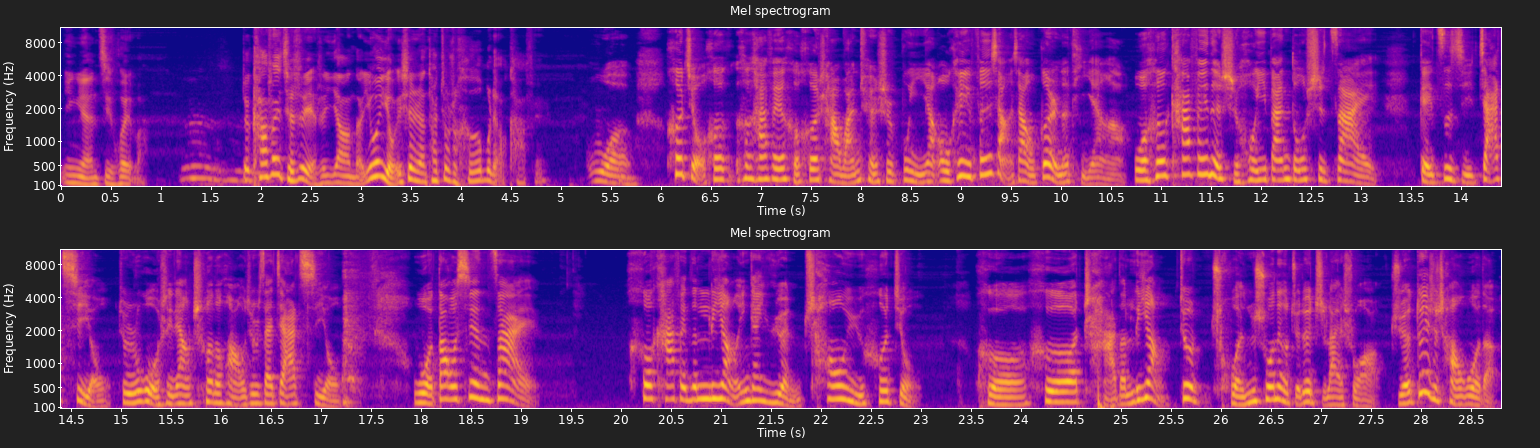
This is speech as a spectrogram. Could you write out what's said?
因缘际会吧。嗯，对，咖啡其实也是一样的，因为有一些人他就是喝不了咖啡。我喝酒喝喝咖啡和喝茶完全是不一样。我可以分享一下我个人的体验啊。我喝咖啡的时候，一般都是在给自己加汽油。就如果我是一辆车的话，我就是在加汽油。我到现在喝咖啡的量应该远超于喝酒和喝茶的量，就纯说那个绝对值来说啊，绝对是超过的。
